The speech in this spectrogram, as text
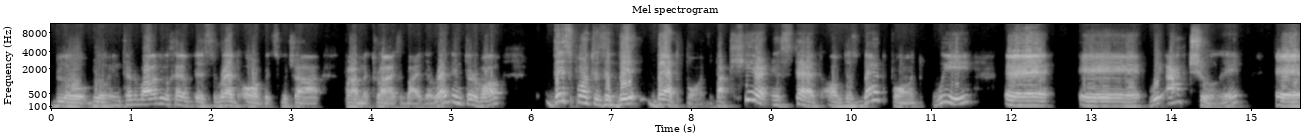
blue, blue interval. You have this red orbits, which are parameterized by the red interval. This point is a bit bad point, but here instead of this bad point, we uh, uh, we actually uh,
